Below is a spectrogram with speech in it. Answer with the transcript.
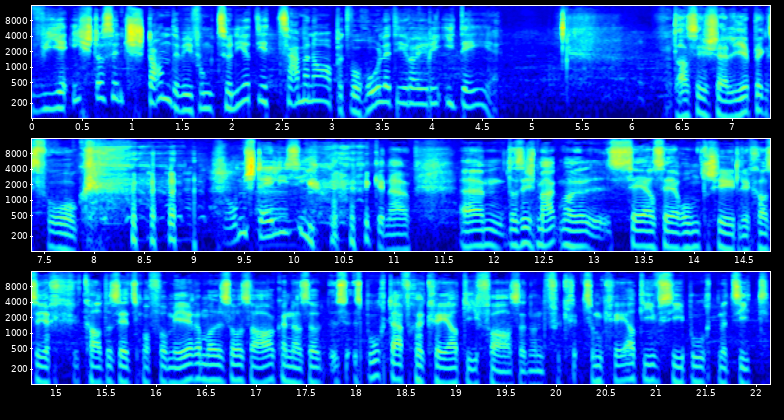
Wie ist das entstanden? Wie funktioniert die Zusammenarbeit? Wo holen ihr eure Ideen? Das ist eine Lieblingsfrage. Warum stelle ich sie? genau. Ähm, das ist manchmal sehr, sehr unterschiedlich. Also ich kann das jetzt mal von mir mal so sagen. Also es, es braucht einfach eine Kreativphase. Und für, zum Kreativsein braucht man Zeit.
